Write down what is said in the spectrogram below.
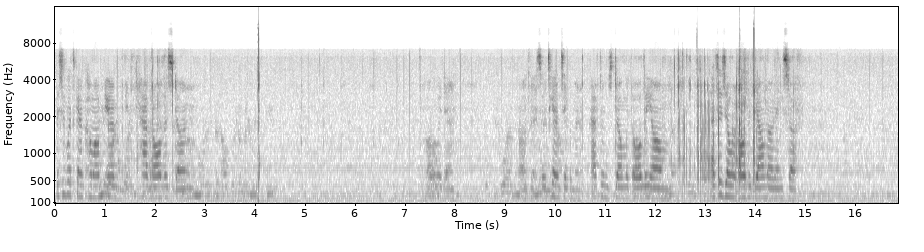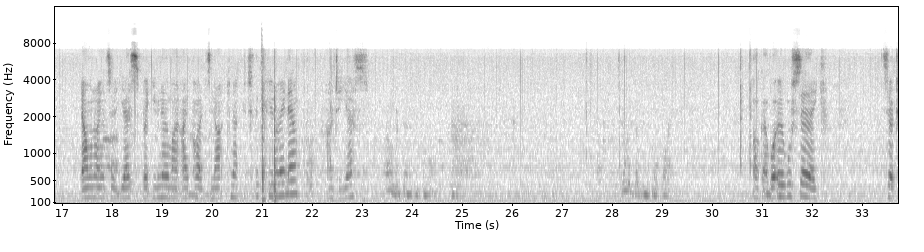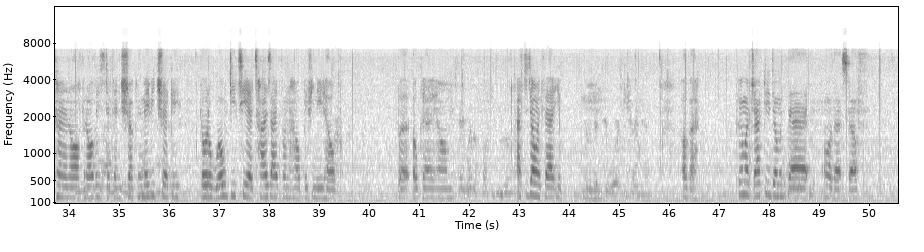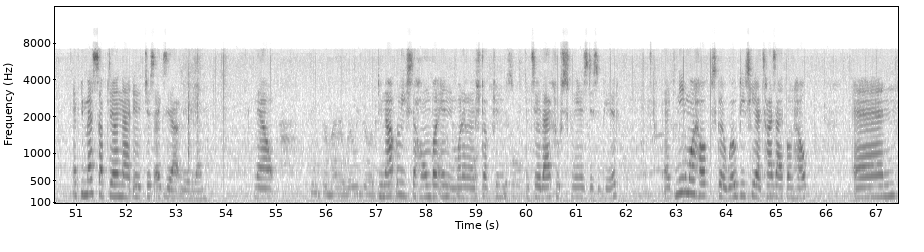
This is what's going to come up. You're having all this done. All the way down. Okay, so it's going to take a minute. After it's done with all the, um, after it's done with all the downloading stuff. Now going to answer yes, but even though my iPod's not connected to the computer right now, I'll answer yes. Okay, well it will say like start turning off and all these different instructions. It may be tricky. Go to World DTA Ties iPhone help if you need help. But okay, um after done with that you mm, Okay. Pretty much after you're done with that, all that stuff. If you mess up doing that, it just exit out and do it again. Now do not release the home button in one of the instructions until the actual screen has disappeared. And if you need more help, just go to World DT at Ty's iPhone Help. And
